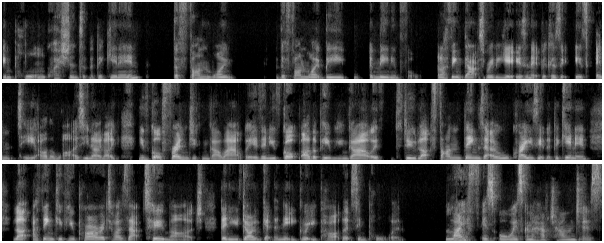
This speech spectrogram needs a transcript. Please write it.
important questions at the beginning the fun won't the fun won't be meaningful and I think that's really it, isn't it? Because it's empty otherwise. You know, like you've got friends you can go out with, and you've got other people you can go out with to do like fun things that are all crazy at the beginning. Like, I think if you prioritize that too much, then you don't get the nitty gritty part that's important. Life is always going to have challenges,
